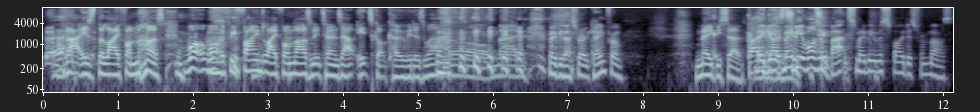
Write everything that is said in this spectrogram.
that is the life on Mars. What what if we find life on Mars and it turns out it's got COVID as well? Oh man. maybe that's where it came from. Maybe so. Guys, Maybe, guys, maybe to- it wasn't to- bats. Maybe it was spiders from Mars.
